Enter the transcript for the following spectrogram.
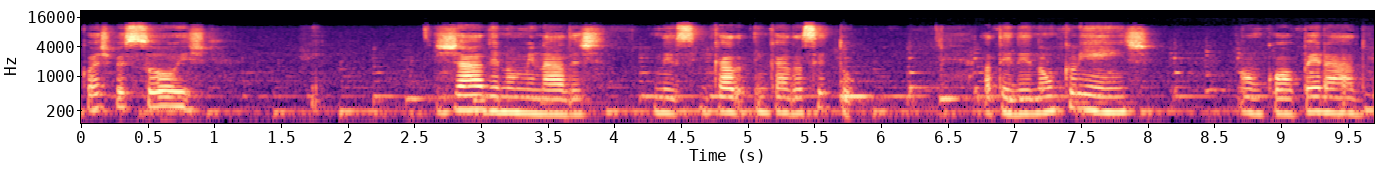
com as pessoas já denominadas nesse, em, cada, em cada setor, atendendo a um cliente, a um cooperado,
